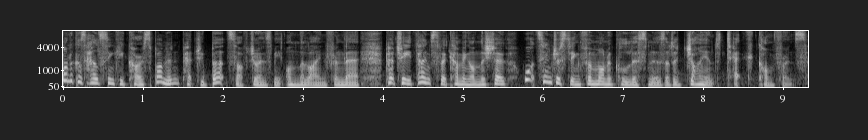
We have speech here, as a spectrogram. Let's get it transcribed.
Monocle's Helsinki correspondent, Petri Burtsoff, joins me on the line from there. Petri, thanks for coming on the show. What's interesting for Monocle listeners at a giant tech conference?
